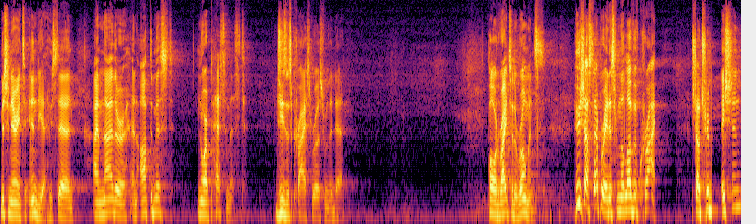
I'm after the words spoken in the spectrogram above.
missionary to India, who said, I am neither an optimist nor a pessimist. Jesus Christ rose from the dead. Paul would write to the Romans, Who shall separate us from the love of Christ? Shall tribulation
